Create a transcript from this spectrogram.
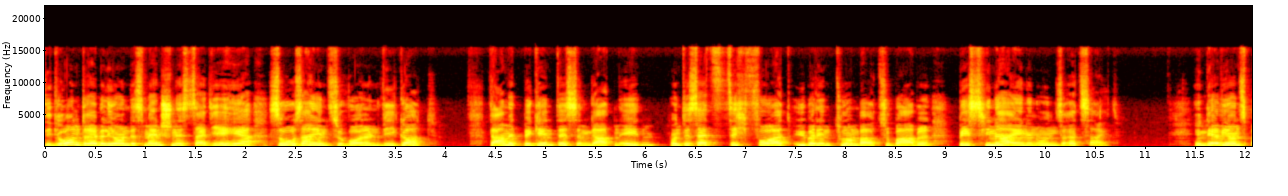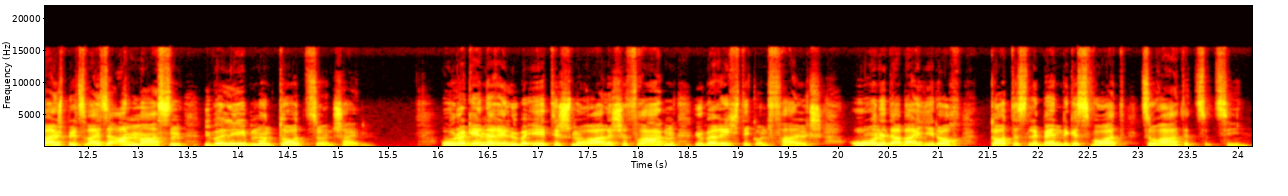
Die Grundrebellion des Menschen ist seit jeher, so sein zu wollen wie Gott. Damit beginnt es im Garten Eden und es setzt sich fort über den Turmbau zu Babel bis hinein in unsere Zeit, in der wir uns beispielsweise anmaßen, über Leben und Tod zu entscheiden oder generell über ethisch-moralische Fragen, über richtig und falsch, ohne dabei jedoch Gottes lebendiges Wort zu Rate zu ziehen.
